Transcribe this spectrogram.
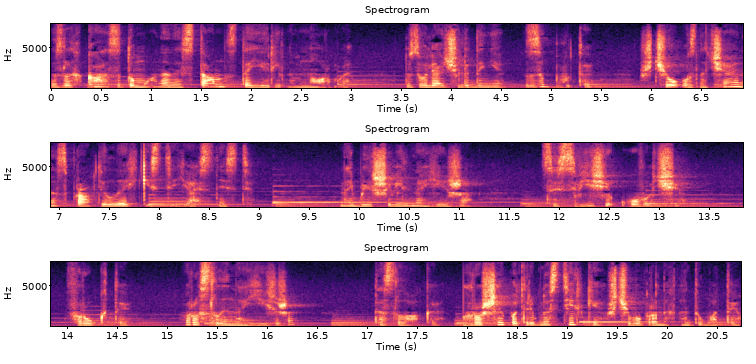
Злегка затуманений стан стає рівнем норми, дозволяючи людині забути, що означає насправді легкість і ясність. Найбільш вільна їжа це свіжі овочі, фрукти, рослинна їжа та злаки. Грошей потрібно стільки, щоб про них не думати.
